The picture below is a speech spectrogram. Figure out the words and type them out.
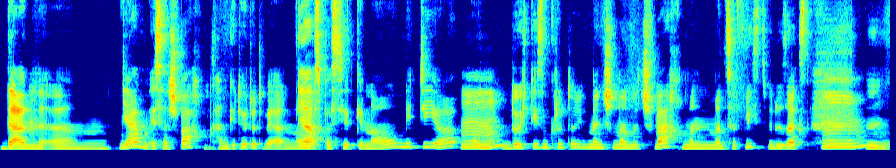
dann ähm, ja, ist er schwach und kann getötet werden. Und Ja. das passiert genau mit dir. Mhm. Und durch diesen Kryptonit-Menschen, man wird schwach, man, man zerfließt, wie du sagst, Mhm.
